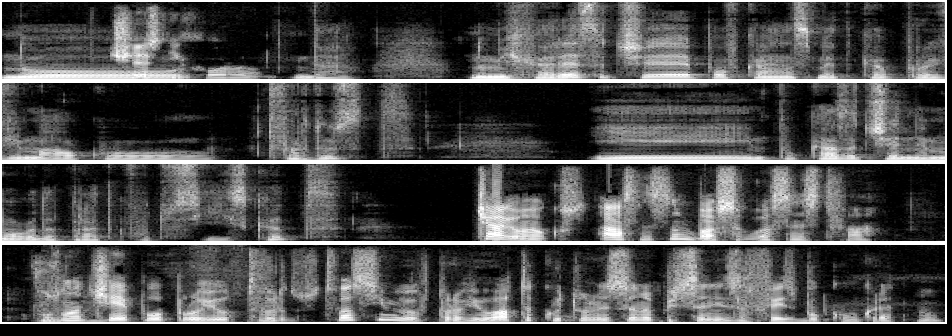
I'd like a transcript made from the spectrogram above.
Но... Честни хора. Да. Но ми хареса, че по в крайна сметка прояви малко твърдост и им показа, че не могат да правят каквото си искат. Чакай малко, аз не съм баш съгласен с това. Какво значи е проявил твърдост? Това си има в правилата, които не са написани за Фейсбук конкретно.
